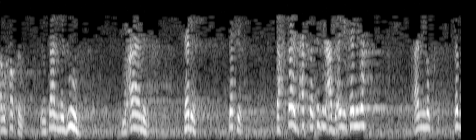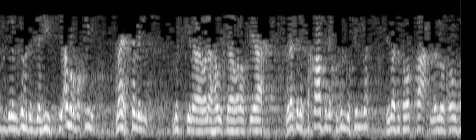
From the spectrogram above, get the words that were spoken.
الخصم إنسان لجوج معاند شرس سكت تحتاج حتى تقنع بأي كلمة أنك تبذل الجهد الجهيد في أمر بسيط. ما يحتمل مشكلة ولا هوشه ولا صياح ولكنك تخاف إنك تقول له كلمة لما تتوقع من انه سوف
